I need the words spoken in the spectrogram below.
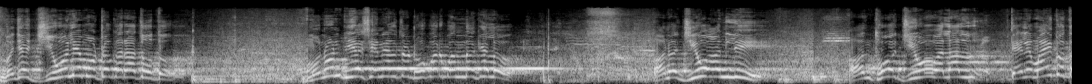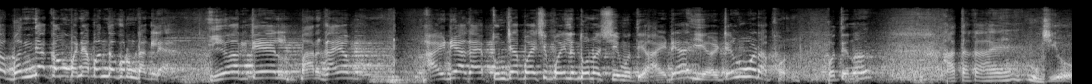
म्हणजे जिओले मोठं करायचं होतं. म्हणून बीएसएनएलचं ढोबर बंद केलं. अन जिओ आणली. आणि तो जिओवाला त्याला माहीत होतं बंद्या कंपन्या बंद करून टाकल्या. एअरटेल फार गायब. आयडिया गायब. तुमच्या पैसे पहिले दोनच सिम होते. आयडिया एअरटेल वोडाफोन होते ना? आता काय? जिओ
